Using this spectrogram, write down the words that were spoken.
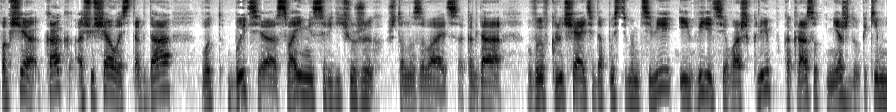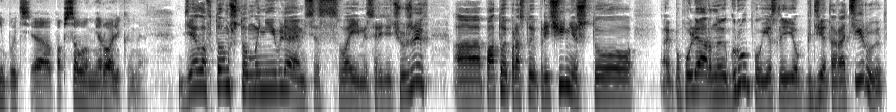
Вообще, как ощущалось тогда вот быть э, своими среди чужих, что называется, когда вы включаете, допустим, MTV и видите ваш клип как раз вот между какими-нибудь э, попсовыми роликами? Дело в том, что мы не являемся своими среди чужих, а по той простой причине, что популярную группу, если ее где-то ротируют,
